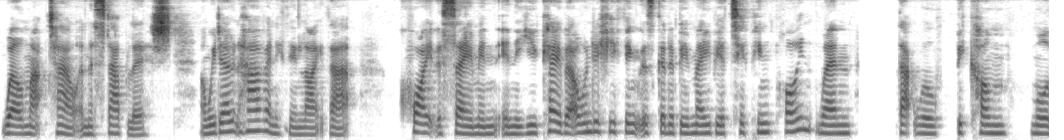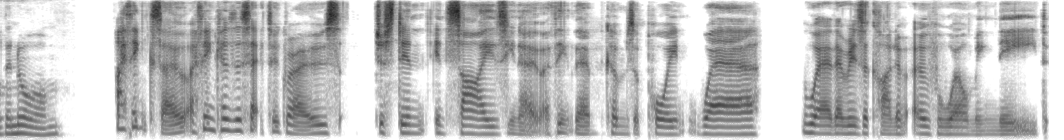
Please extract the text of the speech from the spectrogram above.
well mapped out and established. And we don't have anything like that quite the same in, in the UK. But I wonder if you think there's going to be maybe a tipping point when that will become more the norm. I think so. I think as the sector grows, just in, in size, you know, I think there becomes a point where where there is a kind of overwhelming need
